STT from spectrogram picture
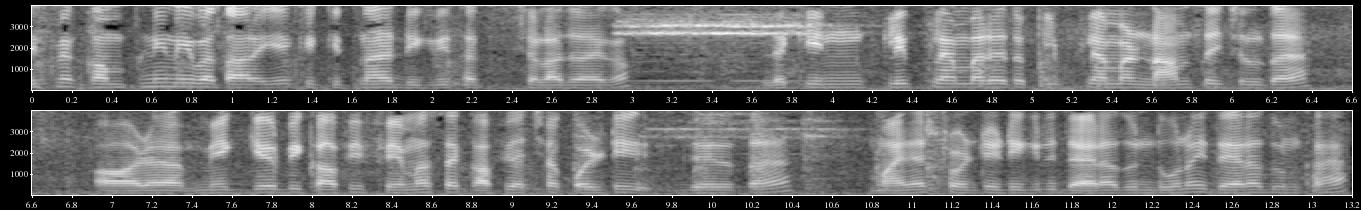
इसमें कंपनी नहीं बता रही है कि कितना डिग्री तक चला जाएगा, लेकिन क्लिप क्लैम्बर है तो क्लिप क्लैम्बर नाम से ही चलता है और मेक गियर भी काफ़ी फ़ेमस है, काफ़ी अच्छा क्वालिटी दे देता है। माइनस ट्वेंटी डिग्री देहरादून, दोनों ही देहरादून का है,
